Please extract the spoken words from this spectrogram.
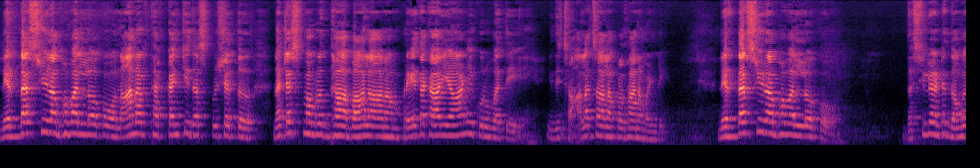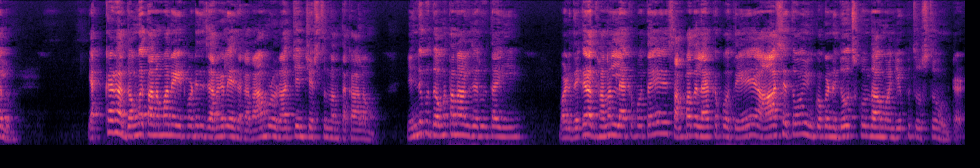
నిర్దర్శుల భవల్లోకో నానర్థ కంచిద స్పృశత్ నచస్మ వృద్ధ బాలానం ప్రేతకార్యాణి కురువతే. ఇది చాలా చాలా ప్రధానమండి. నిర్దర్శుల భవల్లోకో దశులు అంటే దొంగలు. ఎక్కడ దొంగతనం అనేటువంటిది జరగలేదట. రాముడు రాజ్యం చేస్తున్నంత కాలం. ఎందుకు దొంగతనాలు జరుగుతాయి? వాడి దగ్గర ధనం లేకపోతే సంపద లేకపోతే ఆశతో ఇంకొకరిని దోచుకుందాము అని చెప్పి చూస్తూ ఉంటాడు.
